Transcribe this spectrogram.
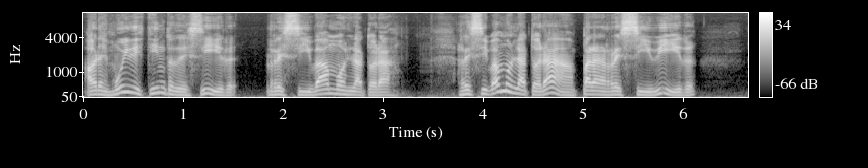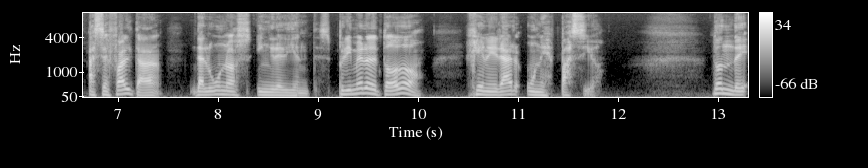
Ahora es muy distinto decir, recibamos la Torá. Recibamos la Torá para recibir, hace falta de algunos ingredientes. Primero de todo, generar un espacio. Donde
